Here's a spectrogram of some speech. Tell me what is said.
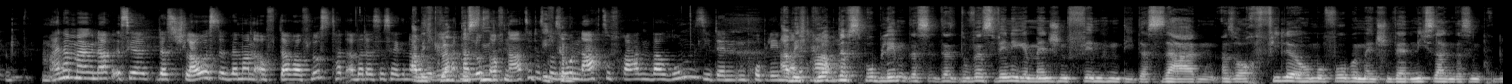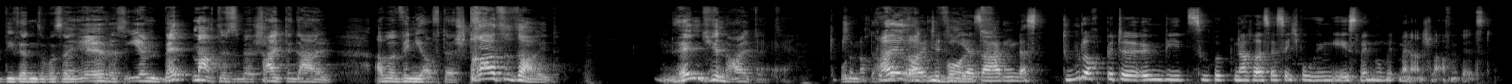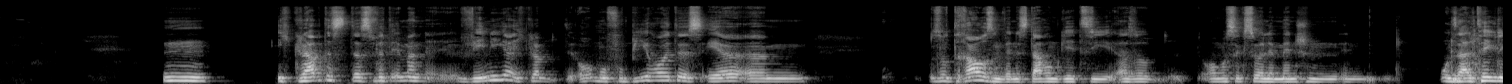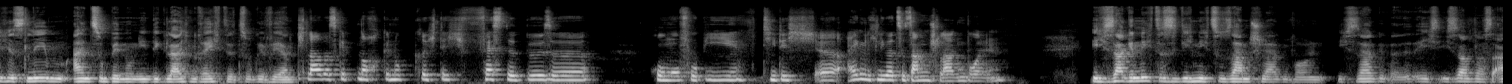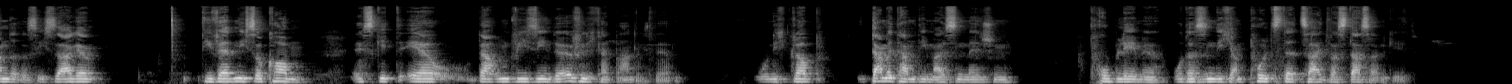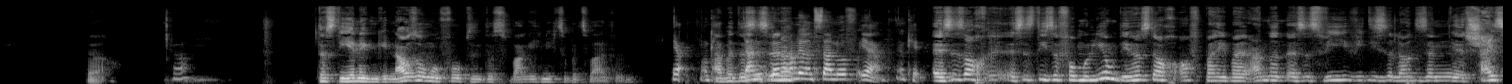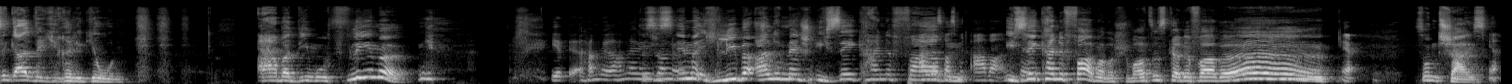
meiner Meinung nach ist ja das Schlaueste, wenn man auf, darauf Lust hat, aber das ist ja genau so, glaub, hat man Lust auf Nazi-Diskussionen nachzufragen, warum sie denn ein Problem aber damit haben. Aber ich glaube, das Problem, dass, dass, du wirst wenige Menschen finden, die das sagen. Also auch viele homophobe Menschen werden nicht sagen, dass sie ein Problem, die werden sowas sagen, ey, was ihr im Bett macht, das ist mir scheißegal. Aber wenn ihr auf der Straße seid, ein Händchen haltet, Gibt schon noch Leute, die wollt, dir sagen, dass du doch bitte irgendwie zurück nach was weiß ich wohin gehst, wenn du mit Männern schlafen willst. Hm, ich glaube, das, das wird immer weniger. Ich glaube, Homophobie heute ist eher ähm, so draußen, wenn es darum geht, sie, also homosexuelle Menschen in unser alltägliches Leben einzubinden und ihnen die gleichen Rechte zu gewähren. Ich glaube, es gibt noch genug richtig feste, böse Homophobie, die dich äh, eigentlich lieber zusammenschlagen wollen. Ich sage nicht, dass sie dich nicht zusammenschlagen wollen. Ich sage, ich, ich sage was anderes. Ich sage, die werden nicht so kommen. Es geht eher darum, wie sie in der Öffentlichkeit behandelt werden. Und ich glaube, damit haben die meisten Menschen Probleme oder sind nicht am Puls der Zeit, was das angeht. Ja. Ja. Dass diejenigen genauso homophob sind, das wage ich nicht zu bezweifeln. Ja, okay. Aber das dann, ist dann immer, haben wir uns da nur, ja, okay. Es ist auch, es ist diese Formulierung, die hörst du auch oft bei, bei anderen, es ist wie, wie diese Leute sagen, ist scheißegal welche Religion. Aber die Muslime. Ja, haben wir, haben wir das ist immer, ich liebe alle Menschen, ich sehe keine Farben. Alles, was mit Aber anfängt. Ich sehe keine Farben, aber schwarz ist keine Farbe. Ah. Ja. So ein Scheiß. Ja.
